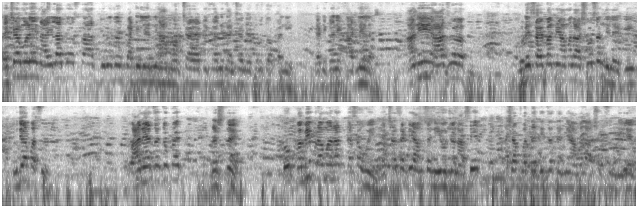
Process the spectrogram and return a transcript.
त्याच्यामुळे नाईला जो असता आज दुर्योधन पाटील यांनी हा मोर्चा या ठिकाणी त्यांच्या नेतृत्वाखाली या ठिकाणी काढलेला आणि आज अ, घोडे साहेबांनी आम्हाला आश्वासन दिलं की उद्यापासून पाण्याचा जो काही प्रश्न आहे तो कमी प्रमाणात कसा होईल याच्यासाठी आमचं नियोजन असेल अशा पद्धतीचं त्यांनी आम्हाला आश्वासन दिलेलं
